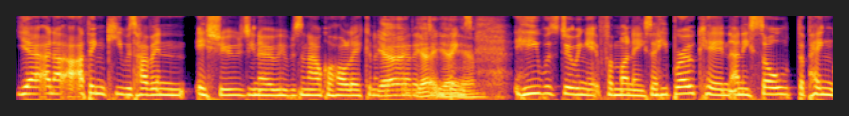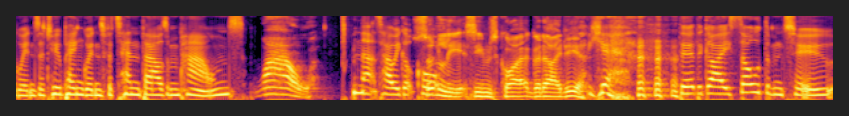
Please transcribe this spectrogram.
yeah, and I, I think he was having issues. You know, he was an alcoholic and a Yeah, drug addict yeah, and yeah, things. yeah. He was doing it for money, so he broke in and he sold the penguins, the two penguins, for ten thousand pounds, Wow. And that's how he got caught. Suddenly, it seems quite a good idea. Yeah. the the guy he sold them to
